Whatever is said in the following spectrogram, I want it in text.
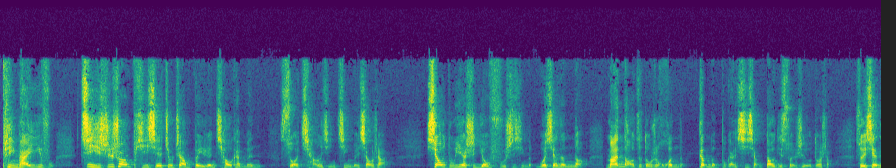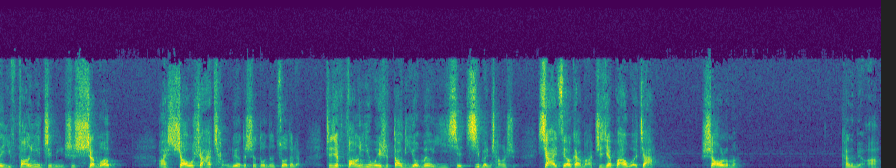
品牌衣服、几十双皮鞋就这样被人撬开门锁强行进门消杀。消毒液是有腐蚀性的，我现在脑满脑子都是昏的，根本不敢细想到底损失有多少。所以现在以防疫之名是什么啊？烧杀抢掠的事都能做得了，这些防疫卫士到底有没有一些基本常识？下一次要干嘛？直接把我家。烧了吗？看到没有啊？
